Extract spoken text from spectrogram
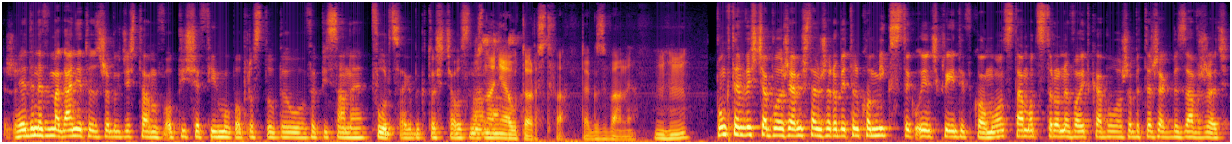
że jedyne wymaganie to jest, żeby gdzieś tam w opisie filmu po prostu był wypisany twórca, jakby ktoś chciał znać. Uznanie autorstwa, tak zwane. Mhm. Punktem wyjścia było, że ja myślałem, że robię tylko miks tych ujęć Creative Commons. Tam od strony Wojtka było, żeby też jakby zawrzeć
